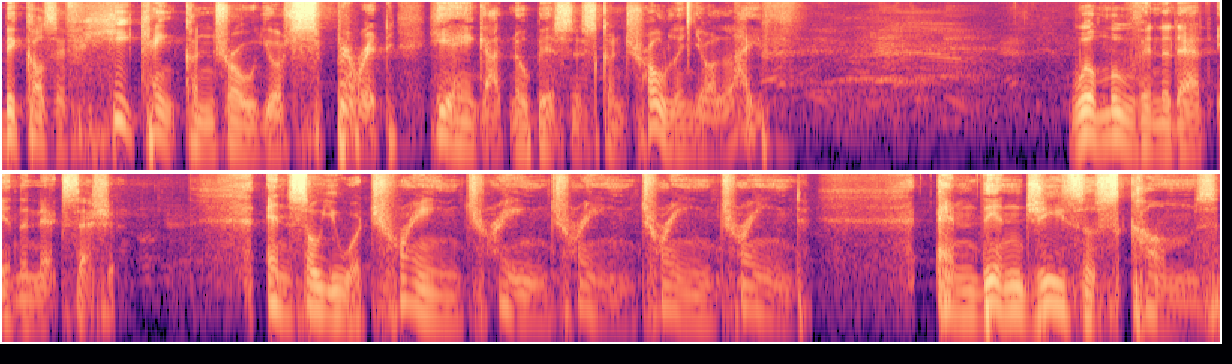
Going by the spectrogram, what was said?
Because if he can't control your spirit, he ain't got no business controlling your life. We'll move into that in the next session. And so you were trained, trained, trained, trained, trained. And then Jesus comes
